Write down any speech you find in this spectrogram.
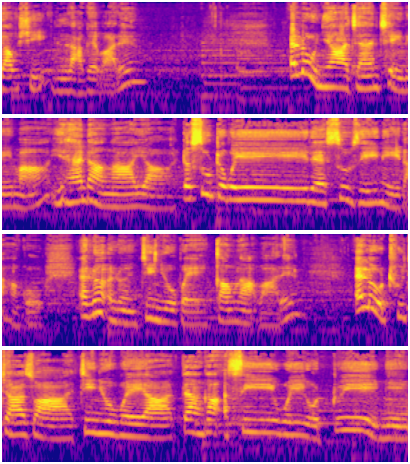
ရောက်ရှိလာခဲ့ပါတယ်။အဲ့လိုညချမ်းချိန်လေးမှာယဟန်တာ900တဆုတဝေးတဲ့စုစည်းနေတာကိုအလွန်အလွန်ကြည်ညိုပဲကောင်းလာပါတယ်။ အဲ့လိုထူးခြားစွာကြီးညိုဝဲရာတန်ကအစည်းအဝေးကိုတွေးမြင်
